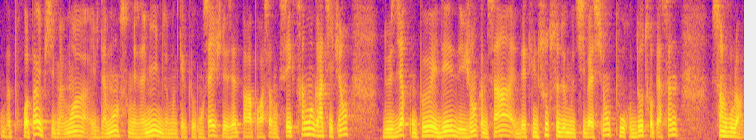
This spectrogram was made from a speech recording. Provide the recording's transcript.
bah, pourquoi pas? Et puis bah, moi évidemment ce sont mes amis, ils me demandent quelques conseils, je les aide par rapport à ça. Donc c'est extrêmement gratifiant de se dire qu'on peut aider des gens comme ça, d'être une source de motivation pour d'autres personnes sans le vouloir.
